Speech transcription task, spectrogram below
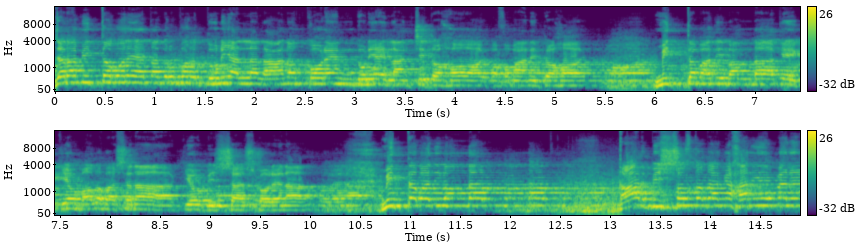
যারা মিথ্যা বলে, তাদের উপর দুনিয়া আল্লাহ লানত করেন, দুনিয়ায় লাঞ্ছিত হয়, অপমানিত হয়। মিথ্যাবাদী বান্দাকে কেউ ভালোবাসে না, কেউ বিশ্বাস করে না। মিথ্যাবাদী বান্দা তার বিশ্বস্ততাকে হারিয়ে ফেলে।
